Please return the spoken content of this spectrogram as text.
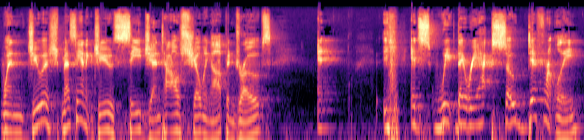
when Jewish Messianic Jews see Gentiles showing up in droves, and it's we they react so differently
